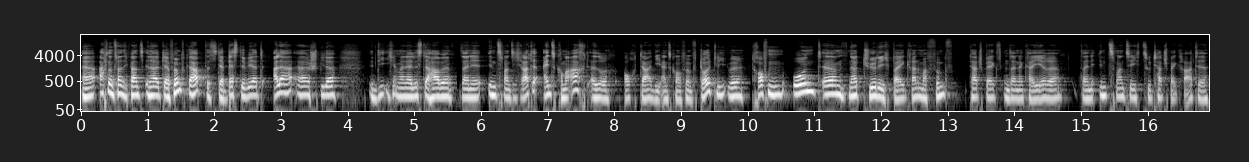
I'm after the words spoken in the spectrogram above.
Äh, 28 Punts innerhalb der 5 gehabt, das ist der beste Wert aller äh, Spieler, die ich in meiner Liste habe. Seine in 20 Rate 1,8, also auch da die 1,5 deutlich übertroffen. Und ähm, natürlich bei gerade mal 5 Touchbacks in seiner Karriere seine in 20 zu Touchback-Rate,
